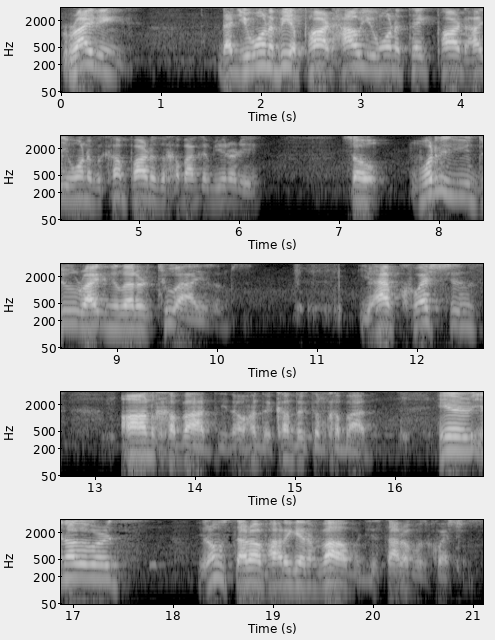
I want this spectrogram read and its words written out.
writing that you want to be a part, how you want to take part, how you want to become part of the Chabad community. So what do you do writing a letter? Two items you have questions on Chabad, you know, on the conduct of Chabad. Here, in other words, you don't start off how to get involved, but you start off with questions.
